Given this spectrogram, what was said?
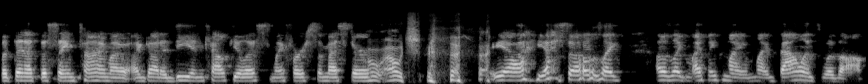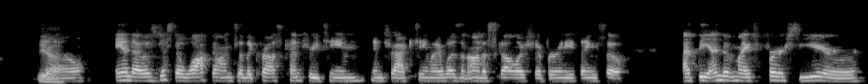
But then at the same time, I, I, got a D in calculus my first semester. Oh, ouch! yeah, yeah. So I was like, I was like, I think my my balance was off. Yeah. You know? And I was just a walk on to the cross country team and track team. I wasn't on a scholarship or anything. So at the end of my first year,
